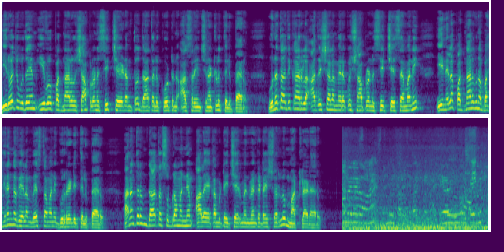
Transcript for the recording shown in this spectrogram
ఈరోజు ఉదయం ఈవో పద్నాలుగు షాపులను సీజ్ చేయడంతో దాతలు కోర్టును ఆశ్రయించినట్లు తెలిపారు. ఉన్నతాధికారుల ఆదేశాల మేరకు షాపులను సీజ్ చేశామని ఈ నెల పద్నాలుగున బహిరంగ వేలం వేస్తామని గుర్రెడ్డి తెలిపారు. అనంతరం దాత సుబ్రహ్మణ్యం ఆలయ కమిటీ చైర్మన్ వెంకటేశ్వర్లు మాట్లాడారు. Obrigado.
